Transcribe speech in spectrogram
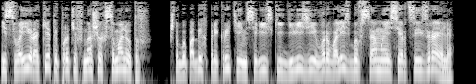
и свои ракеты против наших самолетов, чтобы под их прикрытием сирийские дивизии ворвались бы в самое сердце Израиля.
